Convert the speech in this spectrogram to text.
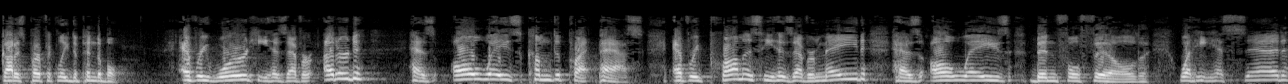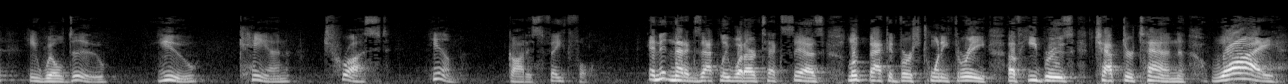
God is perfectly dependable. Every word He has ever uttered has always come to pass. Every promise he has ever made has always been fulfilled. What he has said he will do, you can trust him. God is faithful. And isn't that exactly what our text says? Look back at verse 23 of Hebrews chapter 10. Why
